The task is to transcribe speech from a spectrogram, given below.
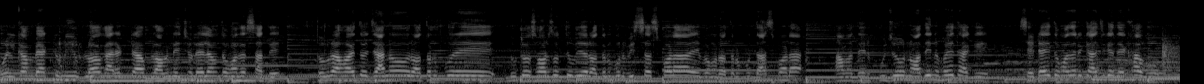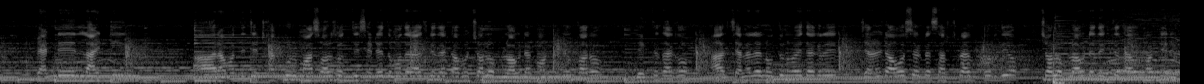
Welcome back to new blog আরেকটা ব্লগ নিয়ে চলে এলাম তোমাদের সাথে। তোমরা হয়তো জানো, রতনপুরে দুটো সরস্বতী পুজো, রতনপুর বিশ্বাসপাড়া এবং রতনপুর দাসপাড়া। আমাদের পুজো নদিন হয়ে থাকে, সেটাই তোমাদেরকে আজকে দেখাবো। প্যান্ডেল লাইটিং আর আমাদের যে ঠাকুর, মা সরস্বতী, সেটাই তোমাদের আজকে দেখাবো। চলো ব্লগটা কন্টিনিউ করো, দেখতে থাকো। আর চ্যানেলে নতুন হয়ে থাকলে চ্যানেলটা অবশ্যই একটা সাবস্ক্রাইব করে দিও। চলো ব্লগটা দেখতে থাকো কন্টিনিউ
